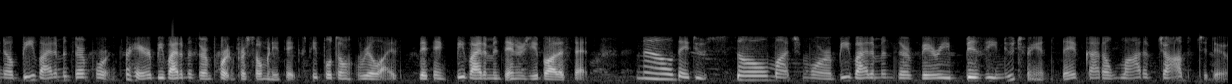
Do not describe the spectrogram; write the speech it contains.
you know, B vitamins are important for hair. B vitamins are important for so many things. People don't realize. They think B vitamins, energy, blood, set. No, they do so much more. B vitamins are very busy nutrients. They've got a lot of jobs to do.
